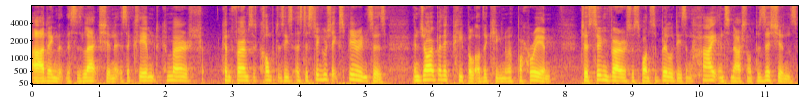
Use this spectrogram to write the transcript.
adding that this election is acclaimed confirms his competencies as distinguished experiences enjoyed by the people of the Kingdom of Bahrain to assume various responsibilities and high international positions,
